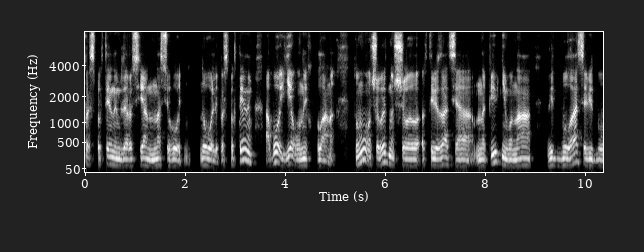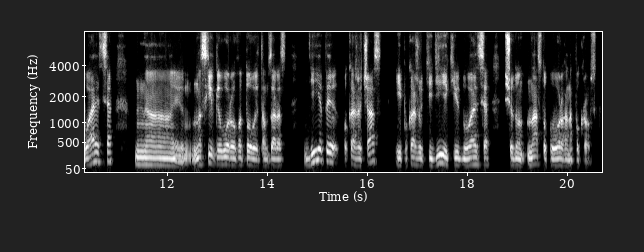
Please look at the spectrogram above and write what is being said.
перспективним для росіян на сьогодні, доволі перспективним, або є у них в планах. Тому очевидно, що активізація на півдні вона відбулася, відбувається. Е, Наскільки ворог готовий там зараз діяти, покаже час і покажуть ті дії, які відбуваються щодо наступу ворога на Покровськ.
